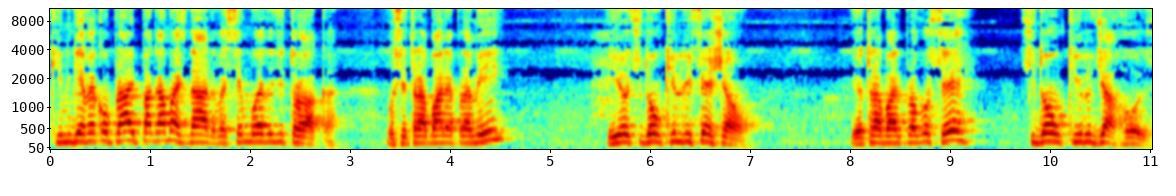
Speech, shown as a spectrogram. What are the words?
que ninguém vai comprar e pagar mais nada, vai ser moeda de troca. Você trabalha para mim e eu te dou um quilo de feijão. Eu trabalho para você, te dou um quilo de arroz.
